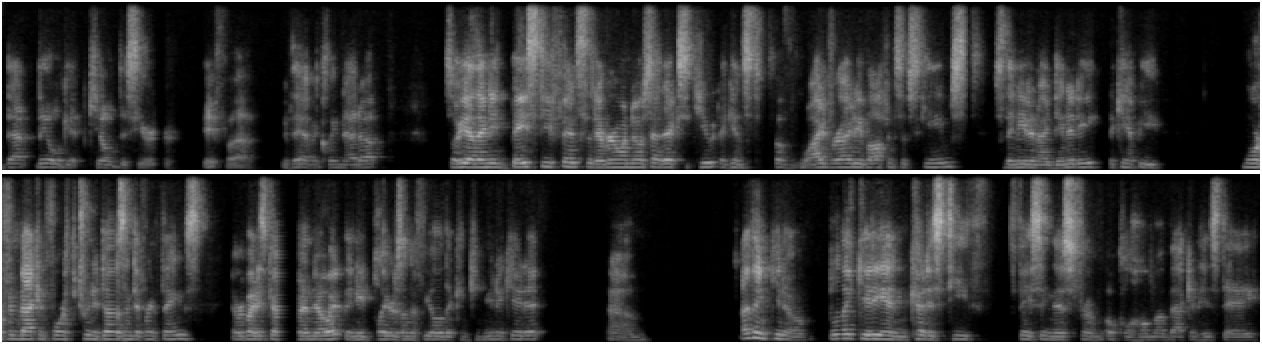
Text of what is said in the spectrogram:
that they'll get killed this year if uh, if they haven't cleaned that up so yeah, they need base defense that everyone knows how to execute against a wide variety of offensive schemes. So they need an identity. They can't be morphing back and forth between a dozen different things. Everybody's got to know it. They need players on the field that can communicate it. Um, I think you know Blake Gideon cut his teeth facing this from Oklahoma back in his day.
